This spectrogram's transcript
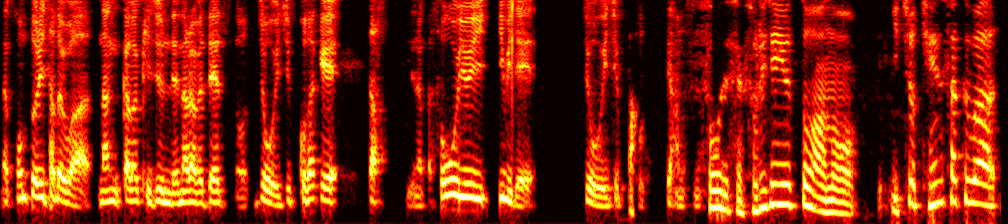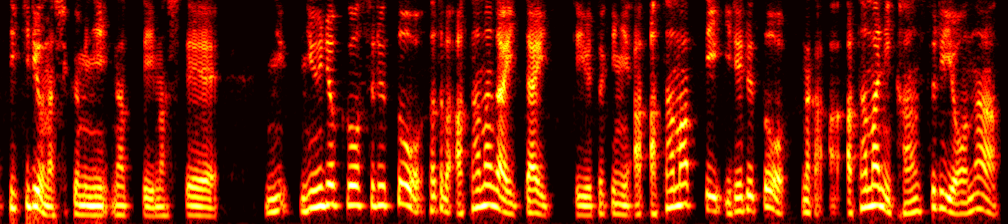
なんか本当に例えば何かの基準で並べたやつの上位10個だけ出すっていう、なんかそういう意味で上位10個って話そうですね。それで言うと、あの、一応検索はできるような仕組みになっていまして、入力をすると、例えば頭が痛いっていう時に、あ、頭って入れると、なんか頭に関するような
